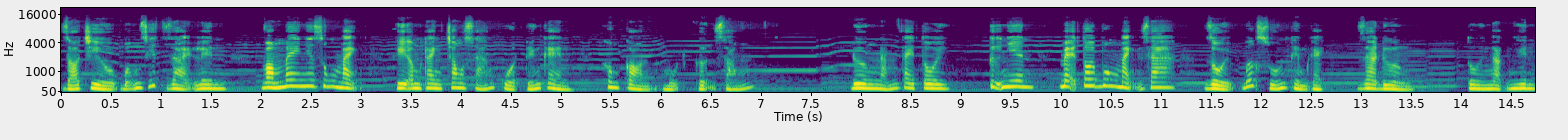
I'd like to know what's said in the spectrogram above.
Gió chiều bỗng rít dài lên, vòng mây như rung mạnh khi âm thanh trong sáng của tiếng kèn không còn một cơn sóng. Đường nắm tay tôi, tự nhiên mẹ tôi buông mạnh ra rồi bước xuống thềm gạch ra đường. Tôi ngạc nhiên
